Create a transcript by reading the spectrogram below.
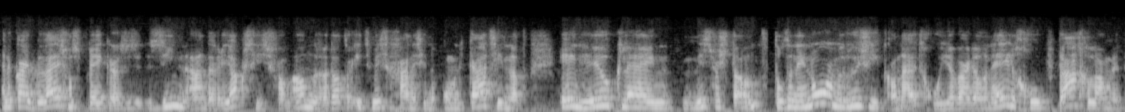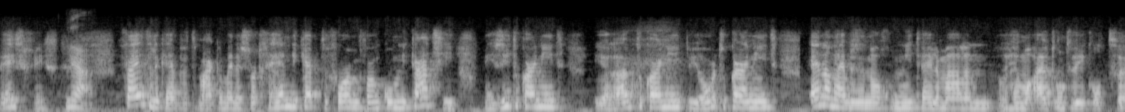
dan kan je het bewijs van spreken zien aan de reacties van anderen dat er iets misgegaan is in de communicatie. En dat één heel klein misverstand tot een enorme ruzie kan uitgroeien, waar dan een hele groep dagenlang mee bezig is. Ja. Feitelijk hebben we te maken met een soort gehandicapte vorm van communicatie. Je ziet elkaar niet, je ruikt elkaar niet, je hoort elkaar niet. En dan hebben ze nog niet helemaal een helemaal uitontwikkeld eh,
